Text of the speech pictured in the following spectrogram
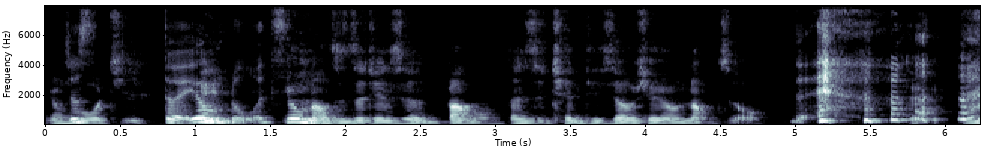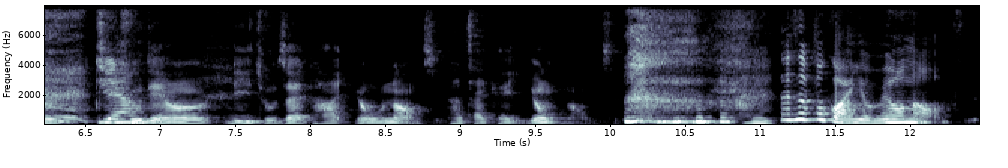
用逻辑，对，用逻辑，用脑子这件事很棒哦，但是前提是要先有脑子哦。对，对，我们 基础点要立足在他有脑子，他才可以用脑子。但是不管有没有脑子，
